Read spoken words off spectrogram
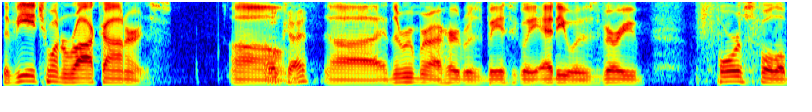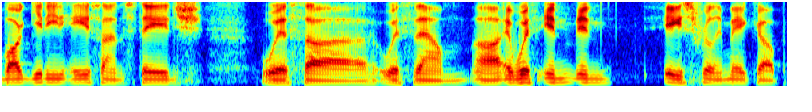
the VH1 Rock Honors. Um, Okay. uh, and the rumor I heard was basically Eddie was very forceful about getting Ace on stage with uh, with them uh, with in, in Ace Frehley makeup,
